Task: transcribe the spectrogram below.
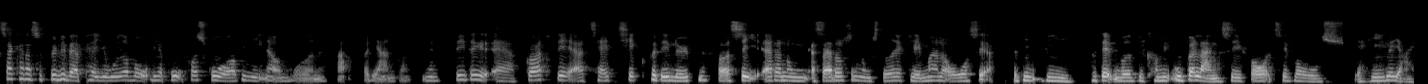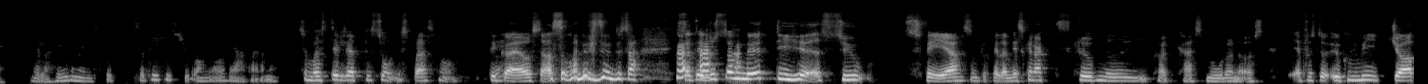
så kan der selvfølgelig være perioder, hvor vi har brug for at skrue op i en af områderne frem for de andre. Men det, det er godt, det er at tage et tjek på det løbende, for at se, er der, nogle, altså er der sådan nogle steder, jeg glemmer eller overser, fordi vi på den måde vil komme i ubalance i forhold til vores ja, hele jeg, eller hele mennesket. Så det er de syv områder, vi arbejder med. Så må jeg stille dig et personligt spørgsmål. Det gør jeg jo så, så, man, så. så da du så mødte de her syv sfære, som du kalder dem, jeg skal nok skrive dem ned i podcastnoterne også. Jeg forstår økonomi, job,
